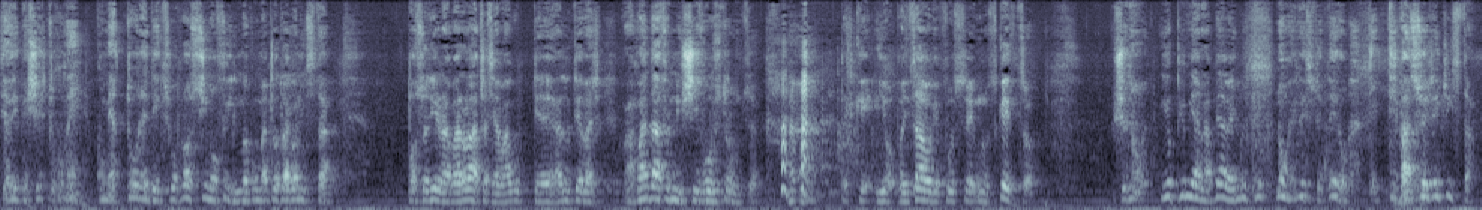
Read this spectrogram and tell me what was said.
ti avrebbe scelto come, come, attore del suo prossimo film, come protagonista. Posso dire una parolaccia, siamo adulti, adulti ma quando finisce il stronzo? Perché io pensavo che fosse uno scherzo. Dice no, io più mi arrabbiavo e lui più, no Ernesto è vero, ti passo il regista.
